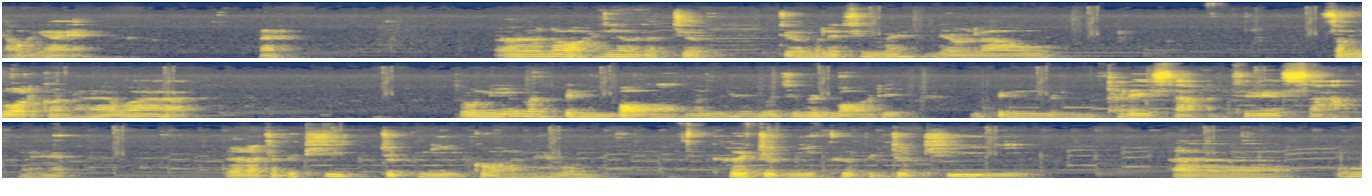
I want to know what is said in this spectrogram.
เอาง่ายๆนะเออระหว่างที่เราจะเจอเจอเมล็ดใช่ไหมเดี๋ยวเราสำรวจก่อนนะฮะว่า ตรงนี้มันเป็นบ่อมันไม่ใช่ไม่ใช่เป็นบ่อดิ เป็นเหมือนทะเลสาบทะเลสาบนะฮะเดี๋ยวเราจะไปที่จุดนี้ก่อนนะครับผมคือจุดนี้คือเป็นจุดที่ เอ่อโอ้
